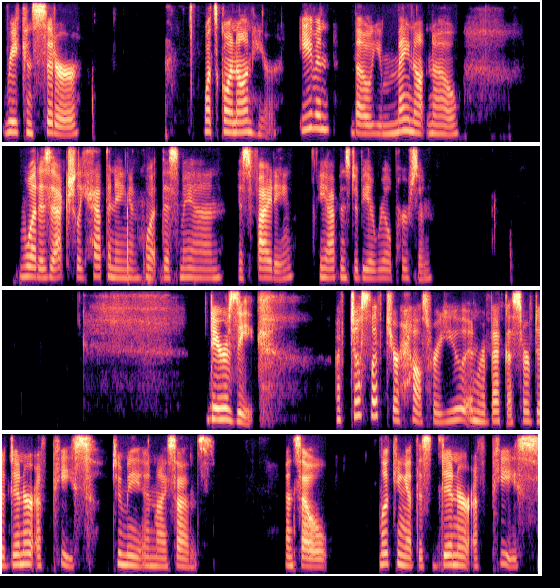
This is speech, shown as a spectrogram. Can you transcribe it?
reconsider what's going on here, even though you may not know what is actually happening and what this man is fighting. He happens to be a real person. Dear Zeke, I've just left your house where you and Rebecca served a dinner of peace to me and my sons. And so, looking at this dinner of peace,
